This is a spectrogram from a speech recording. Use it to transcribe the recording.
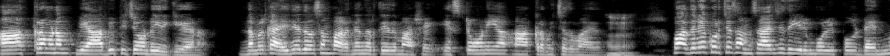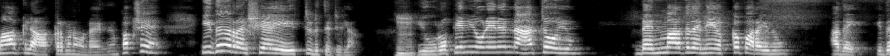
ആക്രമണം വ്യാപിപ്പിച്ചുകൊണ്ടിരിക്കുകയാണ്. നമ്മൾ കഴിഞ്ഞ ദിവസം പറഞ്ഞു നിർത്തിയത് മാഷെ എസ്റ്റോണിയ ആക്രമിച്ചതുമായിരുന്നു. അപ്പൊ അപ്പോൾ അതിനെക്കുറിച്ച് സംസാരിച്ച് തീരുമ്പോൾ ഇപ്പോൾ ഡെൻമാർക്കിൽ ആക്രമണം ഉണ്ടായിരുന്നു. പക്ഷേ ഇത് റഷ്യ ഏറ്റെടുത്തിട്ടില്ല. യൂറോപ്യൻ യൂണിയനും നാറ്റോയും ഡെൻമാർക്ക് തന്നെയൊക്കെ പറയുന്നു അതെ ഇത്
